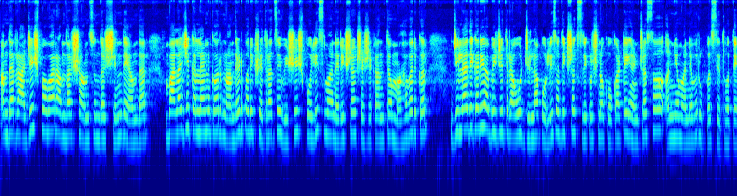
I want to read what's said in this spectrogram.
आमदार राजेश पवार आमदार श्यामसुंदर शिंदे आमदार बालाजी कल्याणकर नांदेड परिक्षेत्राचे विशेष पोलीस महानिरीक्षक शशिकांत महावरकर जिल्हाधिकारी अभिजित राऊत जिल्हा पोलीस अधीक्षक श्रीकृष्ण कोकाटे यांच्यासह अन्य मान्यवर उपस्थित होते.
